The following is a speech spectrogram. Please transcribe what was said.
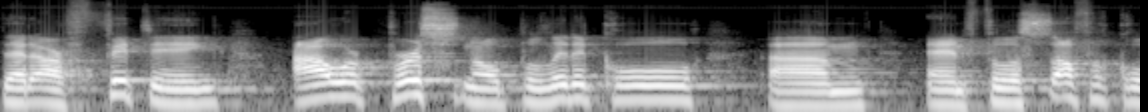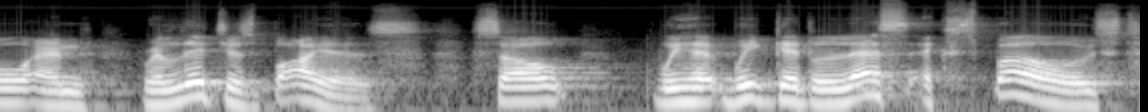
that are fitting our personal political um, and philosophical and religious bias. So we, ha- we get less exposed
